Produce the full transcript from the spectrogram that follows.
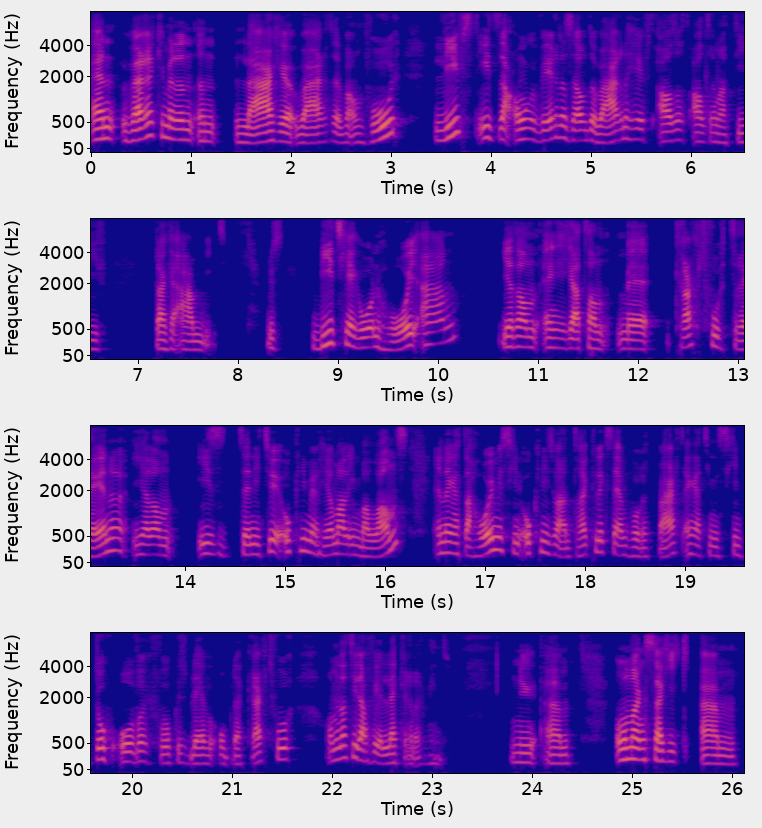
en werk met een, een lage waarde van voer. Liefst iets dat ongeveer dezelfde waarde heeft als het alternatief dat je aanbiedt. Dus bied je gewoon hooi aan, ja dan, en je gaat dan met krachtvoer trainen, ja, dan is, zijn die twee ook niet meer helemaal in balans. En dan gaat dat hooi misschien ook niet zo aantrekkelijk zijn voor het paard en gaat hij misschien toch overgefocust blijven op dat krachtvoer, omdat hij dat veel lekkerder vindt. Nu, um, onlangs zag ik um,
